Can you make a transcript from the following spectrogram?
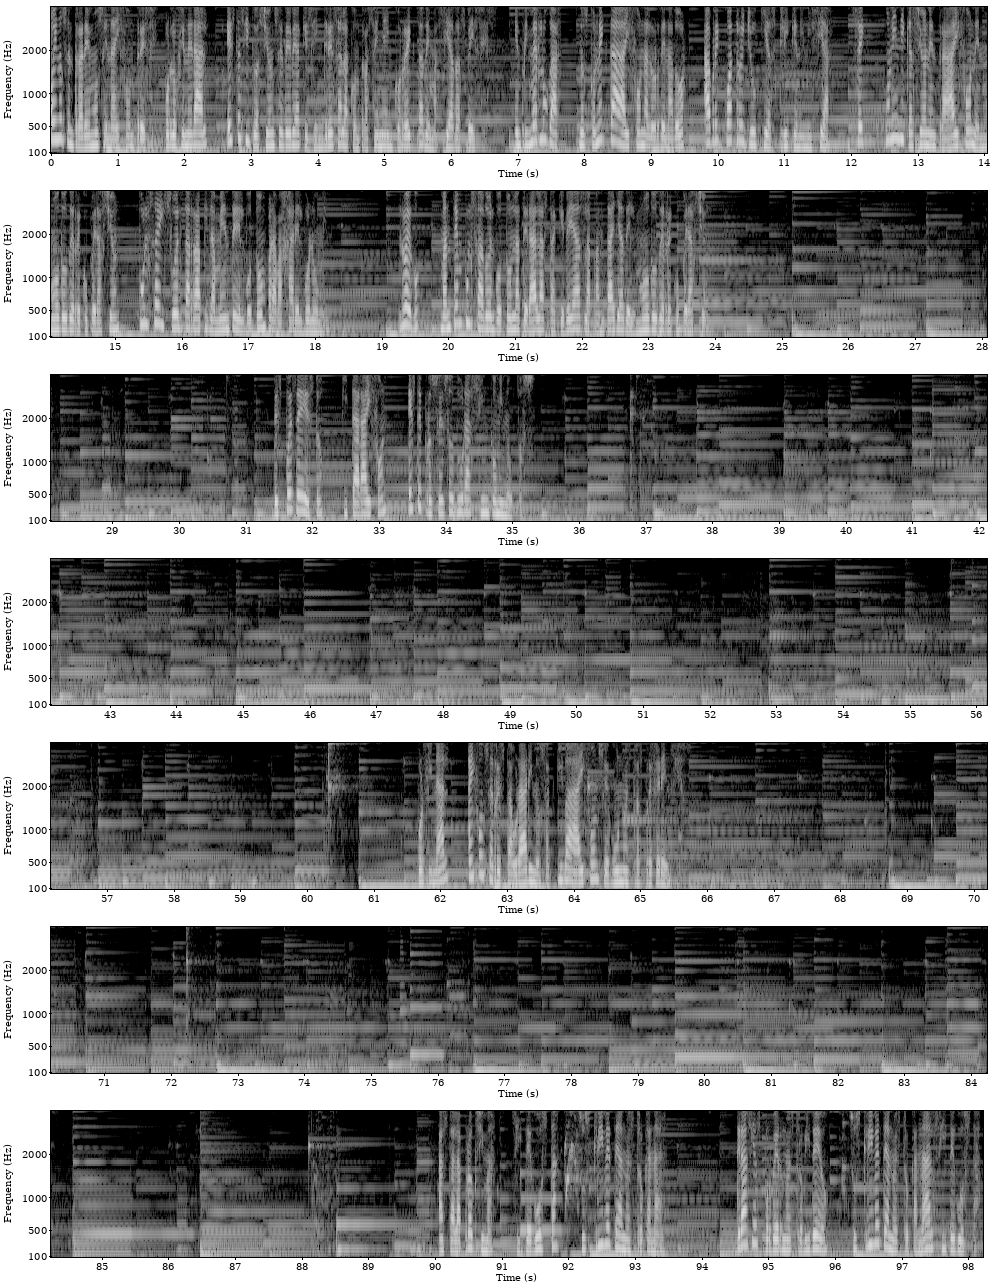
Hoy nos centraremos en iPhone 13. Por lo general, esta situación se debe a que se ingresa la contraseña incorrecta demasiadas veces. En primer lugar, nos conecta a iPhone al ordenador, abre 4 yukias, clic en Iniciar, SEC, una indicación entra iPhone en modo de recuperación, pulsa y suelta rápidamente el botón para bajar el volumen. Luego, mantén pulsado el botón lateral hasta que veas la pantalla del modo de recuperación. Después de esto, quitar iPhone, este proceso dura 5 minutos. Por final, iPhone se restaurar y nos activa iPhone según nuestras preferencias. Hasta la próxima, si te gusta, suscríbete a nuestro canal. Gracias por ver nuestro video, suscríbete a nuestro canal si te gusta.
